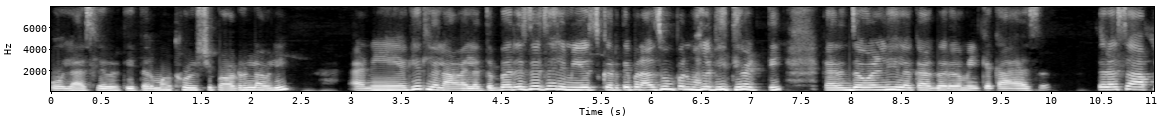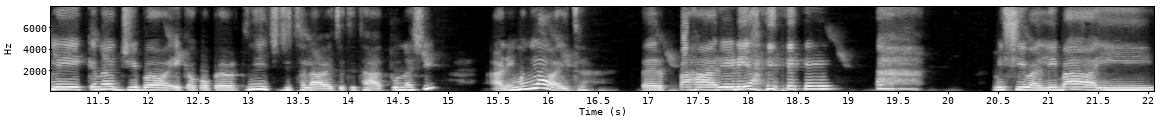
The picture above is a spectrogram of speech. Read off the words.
ओला असल्यावरती. तर मग थोडीशी पावडर लावली. आणि घेतलं लावायला. तर बरेच दिवस झाले मी यूज करते पण अजून पण मला भीती वाटते. कारण जवळ नेलं का गरम आहे का काय असं. तर असं आपली एक ना जीभ एका कोपऱ्यावरती न्यायची जिथं लावायचं तिथं आतून अशी आणि मग लावायचं. तर पहा रेडी आहे. मी शिवाली बाई.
